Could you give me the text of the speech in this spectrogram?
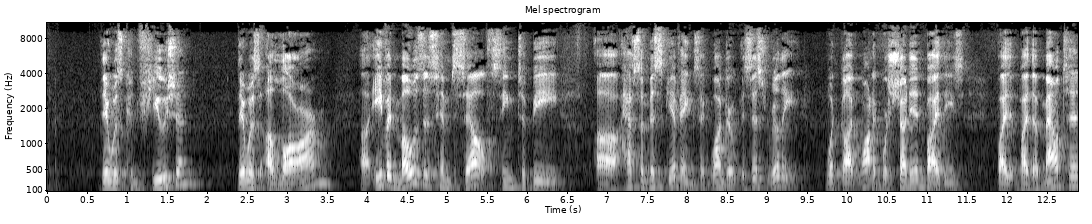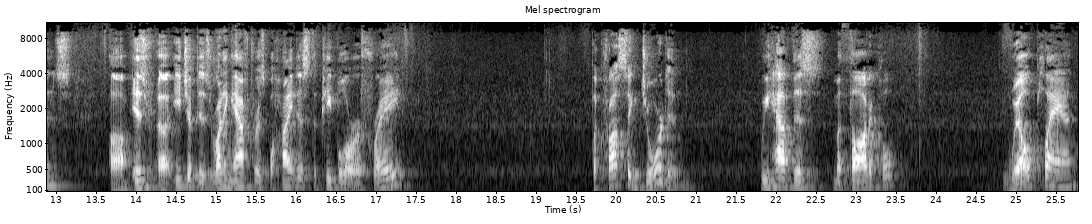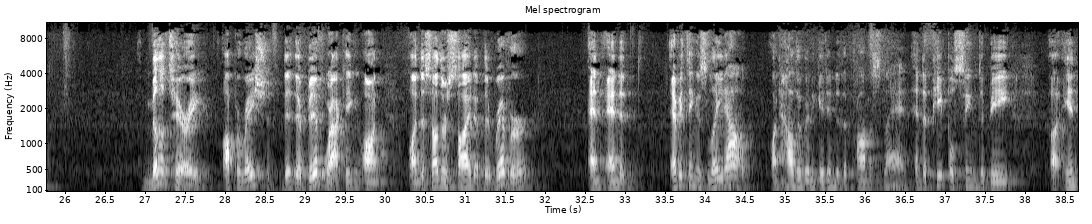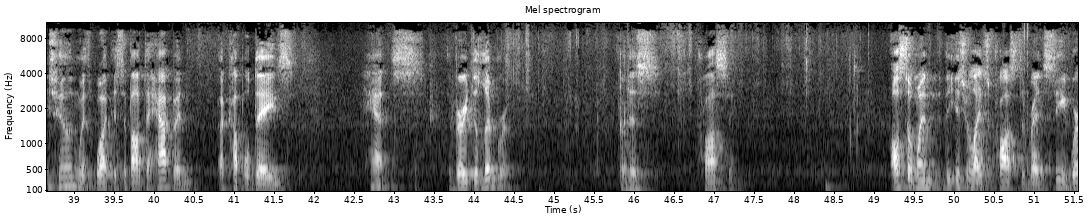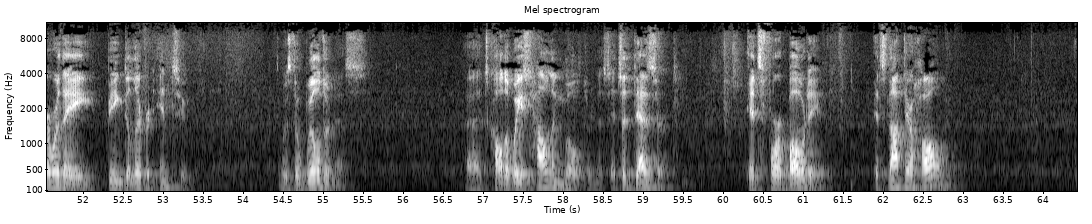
there was confusion, there was alarm. Uh, even Moses himself seemed to be uh, have some misgivings and wonder: Is this really what God wanted? We're shut in by these by, by the mountains. Um, is, uh, Egypt is running after us behind us. The people are afraid. But crossing Jordan, we have this methodical, well planned military operation. They're bivouacking on, on this other side of the river, and, and it, everything is laid out on how they're going to get into the promised land. And the people seem to be uh, in tune with what is about to happen a couple days hence. They're very deliberate for this crossing. Also, when the Israelites crossed the Red Sea, where were they being delivered into? It was the wilderness. Uh, it's called a waste howling wilderness. It's a desert. It's foreboding. It's not their home.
